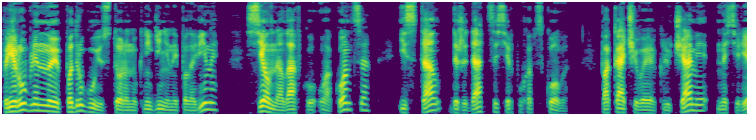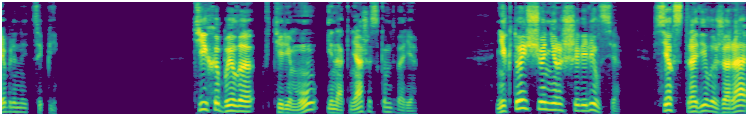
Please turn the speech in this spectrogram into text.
прирубленную по другую сторону княгининой половины, сел на лавку у оконца и стал дожидаться Серпуховского, покачивая ключами на серебряной цепи. Тихо было в терему и на княжеском дворе. Никто еще не расшевелился, всех стравила жара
